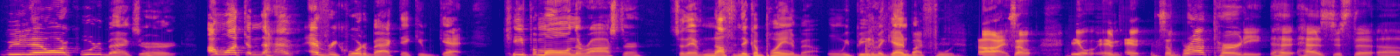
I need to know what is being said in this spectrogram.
We have our quarterbacks are hurt. I want them to have every quarterback they can get. Keep them all on the roster so they have nothing to complain about when we beat them again by 40. All right. So, you know, and, and so Brock Purdy ha- has just the, uh,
